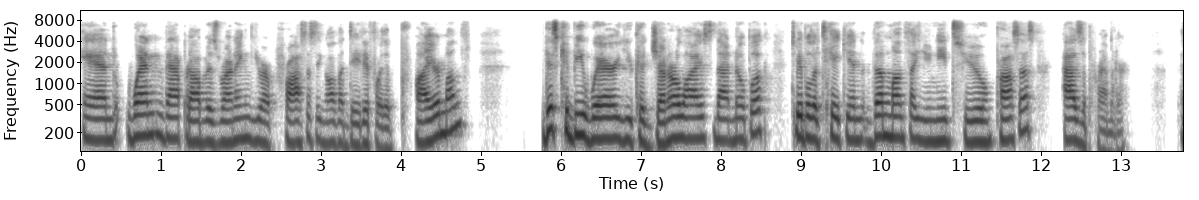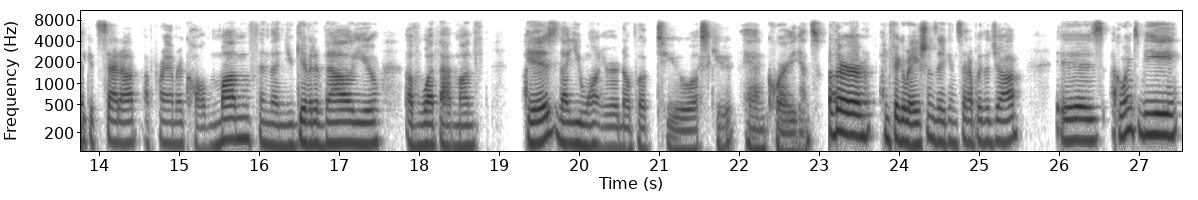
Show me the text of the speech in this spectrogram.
And when that job is running, you are processing all the data for the prior month. This could be where you could generalize that notebook to be able to take in the month that you need to process as a parameter. You could set up a parameter called month, and then you give it a value of what that month is that you want your notebook to execute and query against. Other configurations that you can set up with a job is going to be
